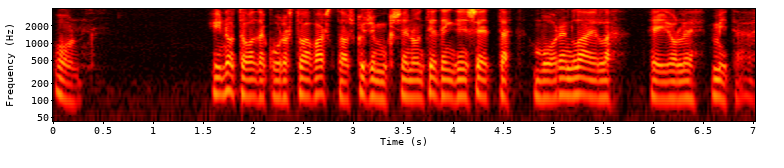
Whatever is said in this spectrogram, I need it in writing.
on? Inhottavalta kuulostava vastaus kysymykseen on tietenkin se, että vuoren lailla ei ole mitään.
